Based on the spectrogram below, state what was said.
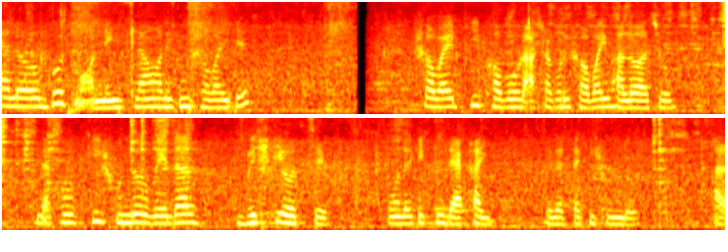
হ্যালো, গুড মর্নিং, সালাম আলাইকুম সবাইকে। সবাই কি খবর? আশা করি সবাই ভালো আছো। দেখো কি সুন্দর ওয়েদার বৃষ্টি হচ্ছে। তোমাদেরকে একটু দেখাই ওয়েদারটা কি সুন্দর। আর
